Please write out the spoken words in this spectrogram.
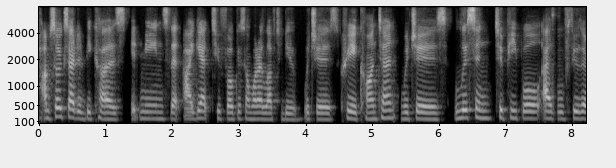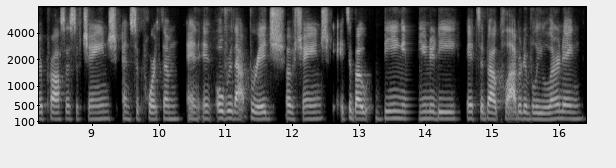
I'm so excited because it means that I get to focus on what I love to do, which is create content, which is listen to people as move through their process of change and support them and, and over that bridge of change. It's about being in unity. It's about collaboratively learning.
